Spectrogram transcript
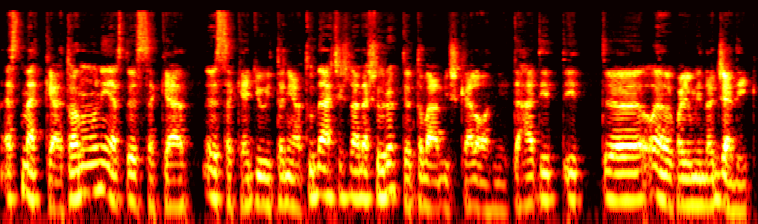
ezt meg kell tanulni, ezt össze kell, össze kell gyűjteni a tudást, és ráadásul rögtön tovább is kell adni. Tehát itt, itt ö, olyanok vagyunk, mint a Jedik,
